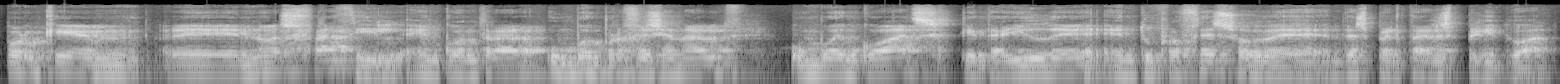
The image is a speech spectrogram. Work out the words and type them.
porque eh, no es fácil encontrar un buen profesional, un buen coach que te ayude en tu proceso de despertar espiritual.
